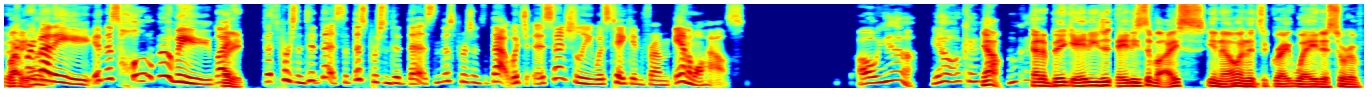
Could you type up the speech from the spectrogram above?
Right. point. Everybody in this whole movie, like right. this person did this, and this person did this, and this person did that, which essentially was taken from Animal House. Oh yeah. Yeah. Okay. Yeah. Okay. Got a big 80, 80s device, you know, and mm-hmm. it's a great way to sort of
